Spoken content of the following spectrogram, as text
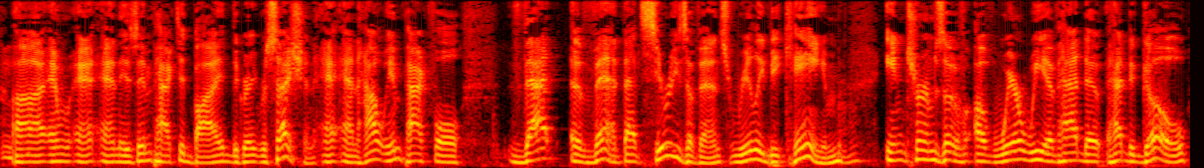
mm-hmm. uh, and and is impacted by the Great Recession and, and how impactful that event, that series of events, really became. Mm-hmm in terms of, of where we have had to had to go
